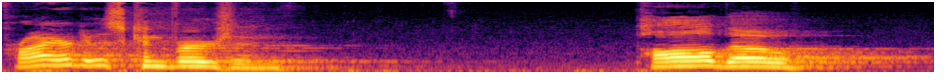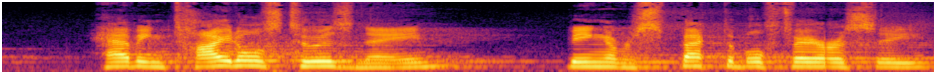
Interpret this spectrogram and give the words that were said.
Prior to his conversion, Paul, though having titles to his name, being a respectable Pharisee,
